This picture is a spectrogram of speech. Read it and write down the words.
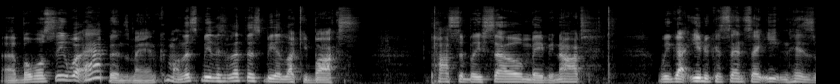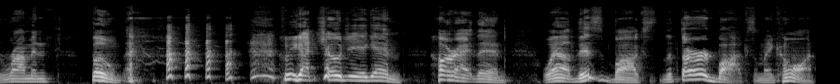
Uh, but we'll see what happens, man. Come on, let's be this. Let this be a lucky box. Possibly so, maybe not. We got Iruka Sensei eating his ramen. Boom. we got Choji again. All right then. Well, this box, the third box. I mean, come on.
